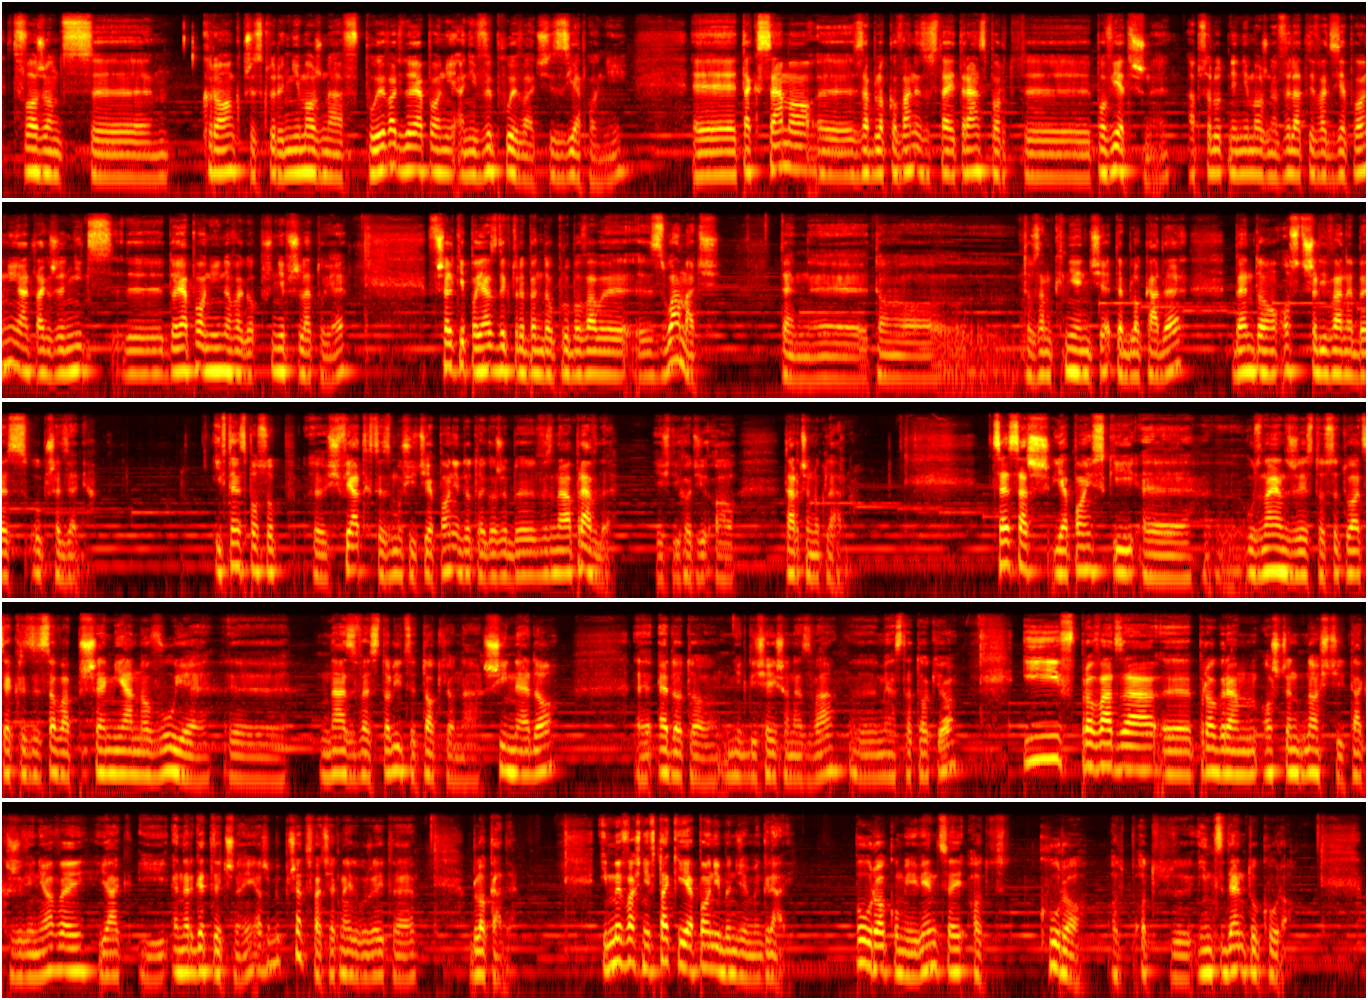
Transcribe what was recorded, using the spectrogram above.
tworząc e, krąg, przez który nie można wpływać do Japonii ani wypływać z Japonii. E, tak samo zablokowany zostaje transport powietrzny. Absolutnie nie można wylatywać z Japonii, a także nic do Japonii nowego nie przylatuje. Wszelkie pojazdy, które będą próbowały złamać ten, y, to, to zamknięcie, tę blokadę, będą ostrzeliwane bez uprzedzenia. I w ten sposób y, świat chce zmusić Japonię do tego, żeby wyznała prawdę, jeśli chodzi o tarczę nuklearną. Cesarz japoński, y, uznając, że jest to sytuacja kryzysowa, przemianowuje nazwę stolicy Tokio na Shin-Edo. Edo to niegdysiejsza nazwa miasta Tokio i wprowadza y, program oszczędności tak żywieniowej, jak i energetycznej, ażeby przetrwać jak najdłużej tę blokadę. I my właśnie w takiej Japonii będziemy grali. Pół roku mniej więcej od Kuro, od, od incydentu Kuro.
